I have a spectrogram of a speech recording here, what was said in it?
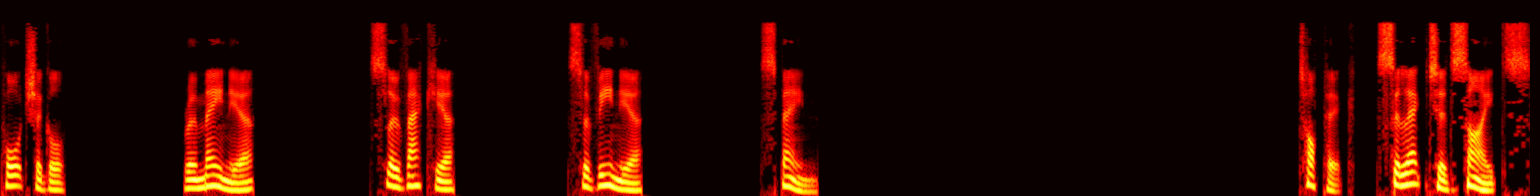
Portugal Romania Slovakia Slovenia Spain. Selected sites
